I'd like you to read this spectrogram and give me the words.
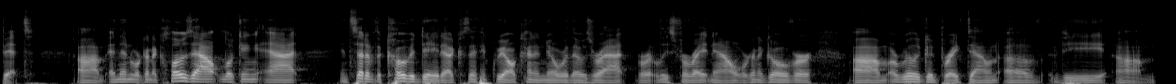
bit. Um, and then we're going to close out looking at, instead of the COVID data, because I think we all kind of know where those are at, or at least for right now, we're going to go over um, a really good breakdown of the um,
